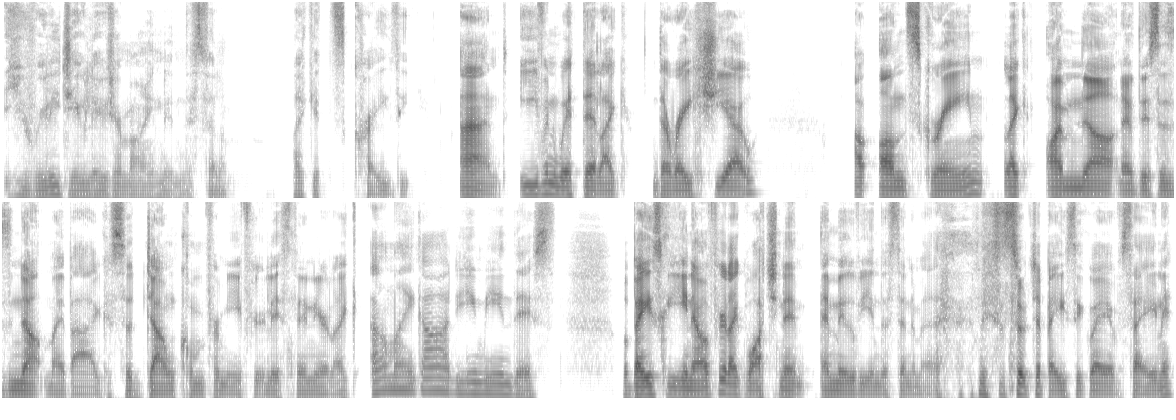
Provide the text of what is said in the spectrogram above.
you really do lose your mind in this film. Like it's crazy. And even with the like the ratio on screen, like I'm not now this is not my bag. So don't come for me if you're listening. You're like, oh my god, you mean this? But basically, you know, if you're like watching a, a movie in the cinema, this is such a basic way of saying it.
